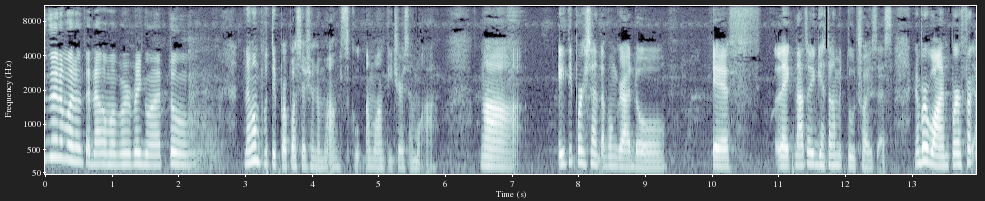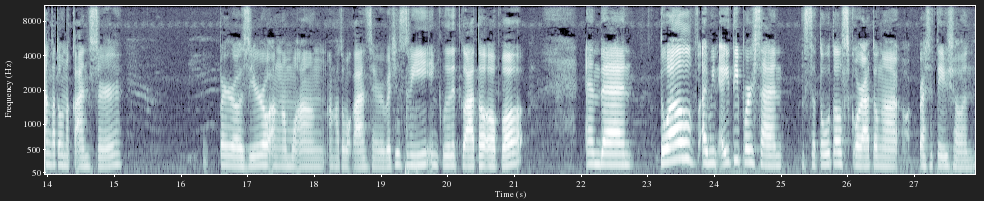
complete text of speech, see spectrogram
Gusto naman ang tanda ka ma-perfect nga to. Naman puti proposition mo ang school, ang mga teachers sa mo ah. Nga 80% abong grado if like nato yung gihatang kami two choices. Number one, perfect ang katong naka-answer. Pero zero ang amo ang ang katong naka-answer, which is me, included ko ato, opo. And then, 12, I mean, 80% sa total score ato nga recitation,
